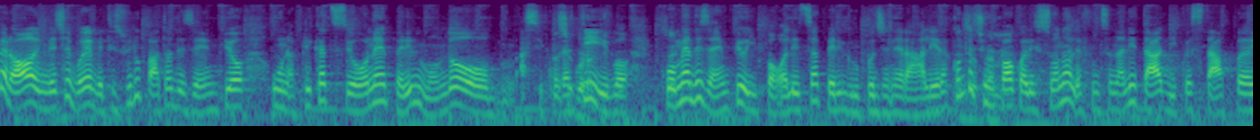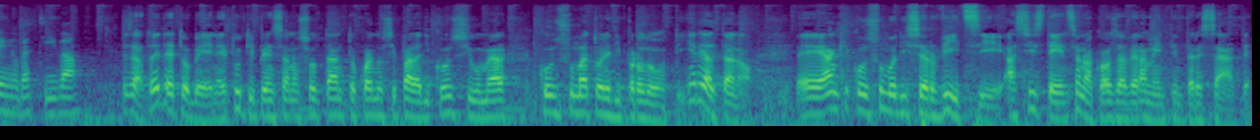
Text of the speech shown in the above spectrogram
però invece voi avete sviluppato ad esempio un'applicazione per il mondo assicurativo, come sì. ad esempio Ipolizza per il gruppo Generali. Raccontaci un po' quali sono le funzionalità di quest'app innovativa. Esatto, hai detto bene, tutti pensano soltanto quando si parla di consumer, consumatore di prodotti, in realtà no, eh, anche consumo di servizi, assistenza è una cosa veramente interessante.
